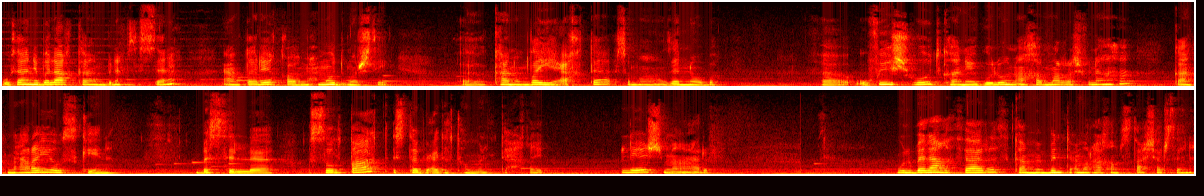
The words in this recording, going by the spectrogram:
وثاني بلاغ كان بنفس السنة عن طريق محمود مرسي كان مضيع أخته اسمها زنوبة. وفي شهود كانوا يقولون آخر مرة شفناها كانت مع ريا وسكينة. بس السلطات استبعدتهم من التحقيق. ليش ما أعرف؟ والبلاغ الثالث كان من بنت عمرها خمسة عشر سنة.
